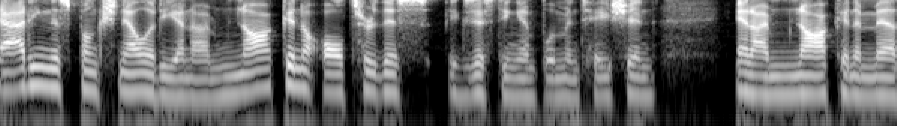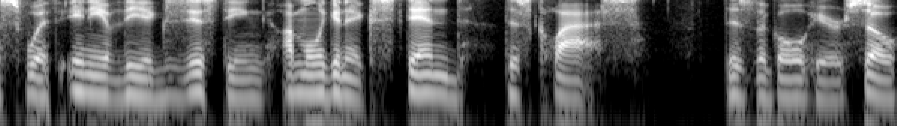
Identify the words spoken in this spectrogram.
adding this functionality and I'm not going to alter this existing implementation and I'm not going to mess with any of the existing. I'm only going to extend this class is the goal here. So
